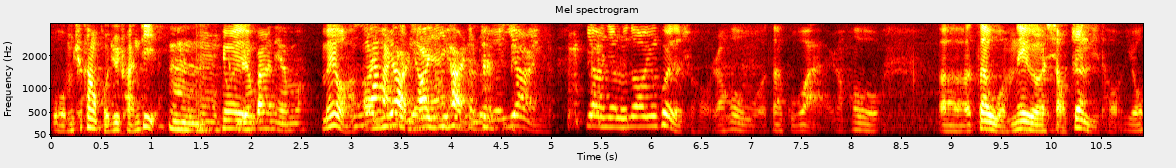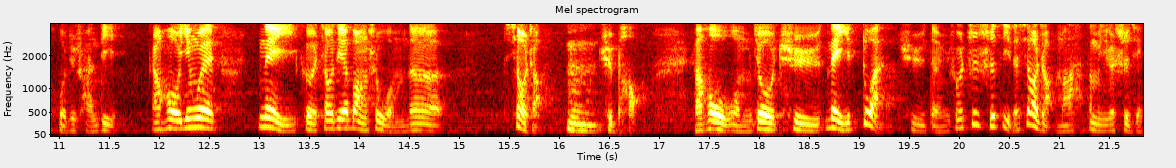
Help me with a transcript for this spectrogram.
我们去看火炬传递，嗯，因为零八年吗？没有啊，一二年，一二年，对，一二年，一二年伦敦奥运会的时候，然后我在国外，然后呃，在我们那个小镇里头有火炬传递，然后因为那一个交接棒是我们的。校长，嗯，去跑，然后我们就去那一段去，等于说支持自己的校长嘛，这么一个事情。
